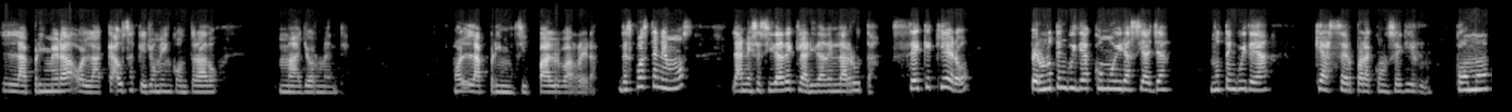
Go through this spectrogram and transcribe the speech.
la primera o la causa que yo me he encontrado mayormente, o la principal barrera. Después tenemos la necesidad de claridad en la ruta. Sé que quiero, pero no tengo idea cómo ir hacia allá. No tengo idea qué hacer para conseguirlo, cómo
